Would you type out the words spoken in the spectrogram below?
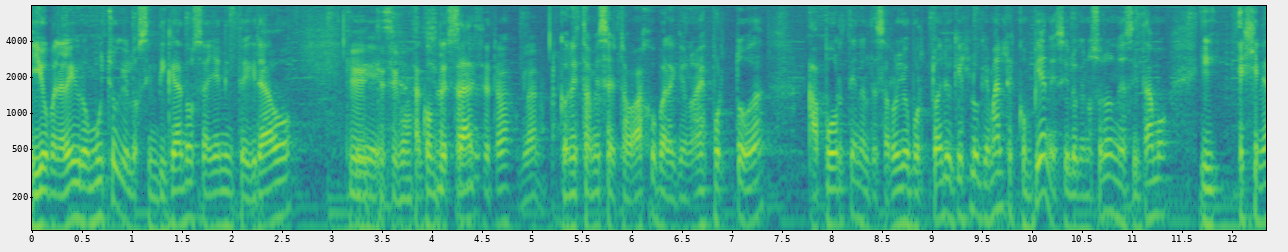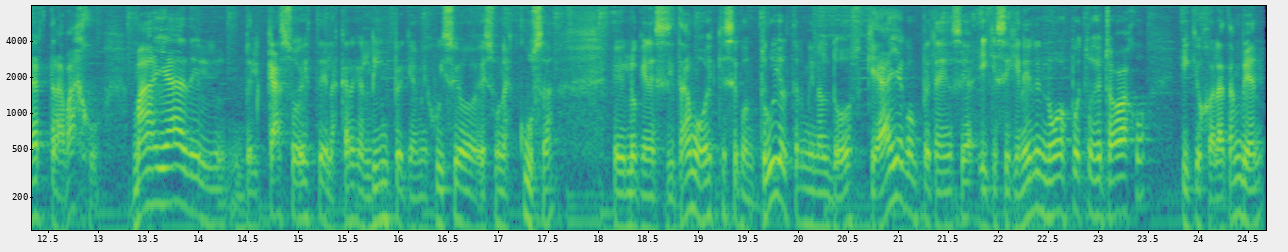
Y yo me alegro mucho que los sindicatos se hayan integrado eh, a conversar con esta mesa de trabajo para que una vez por todas aporten al desarrollo portuario, que es lo que más les conviene, si lo que nosotros necesitamos y es generar trabajo. Más allá del, caso este de las cargas limpias, que a mi juicio es una excusa, eh, lo que necesitamos es que se construya el Terminal 2, que haya competencia y que se generen nuevos puestos de trabajo y que ojalá también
